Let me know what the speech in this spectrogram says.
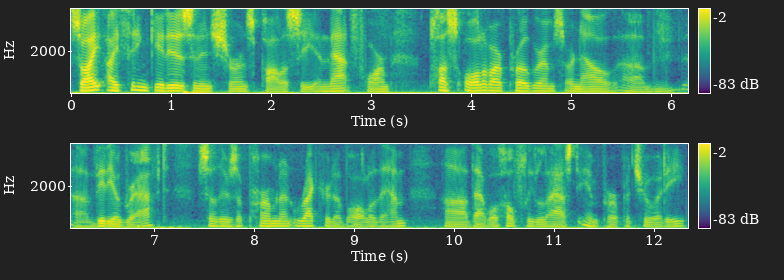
So I, I think it is an insurance policy in that form. Plus, all of our programs are now uh, uh, videographed, so there's a permanent record of all of them uh, that will hopefully last in perpetuity.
